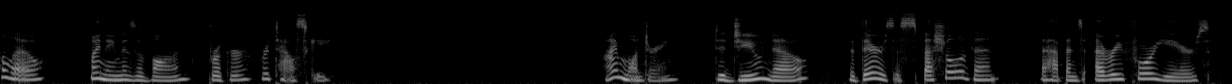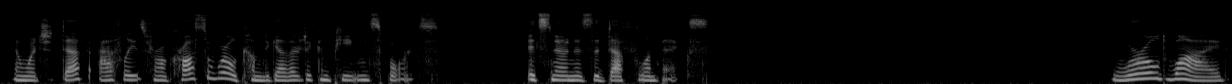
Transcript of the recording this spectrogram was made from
Hello, my name is Yvonne Brooker Ratowski. I'm wondering, did you know that there is a special event that happens every four years in which deaf athletes from across the world come together to compete in sports? It's known as the Deaf Olympics. Worldwide,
